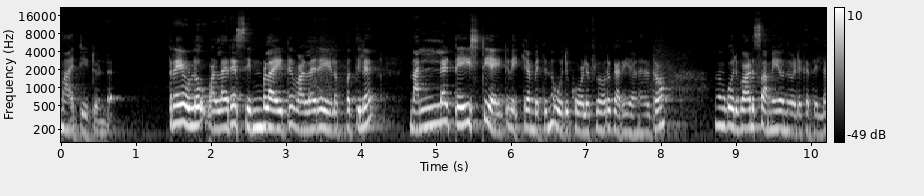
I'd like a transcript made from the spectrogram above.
മാറ്റിയിട്ടുണ്ട്. ഇത്രയേ ഉള്ളൂ. വളരെ സിമ്പിളായിട്ട് വളരെ എളുപ്പത്തിൽ നല്ല ടേസ്റ്റി ആയിട്ട് വെക്കാൻ പറ്റുന്ന ഒരു കോളിഫ്ലവർ കറിയാണ് കേട്ടോ. നമുക്ക് ഒരുപാട് സമയമൊന്നും എടുക്കത്തില്ല.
